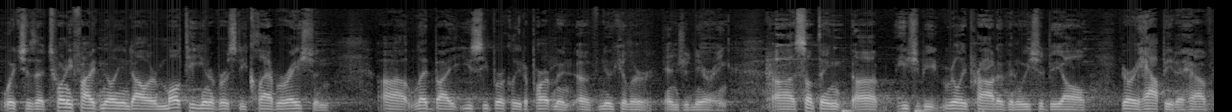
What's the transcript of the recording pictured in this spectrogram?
which is a $25 million multi university collaboration uh, led by UC Berkeley Department of Nuclear Engineering uh, something uh, he should be really proud of, and we should be all very happy to have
